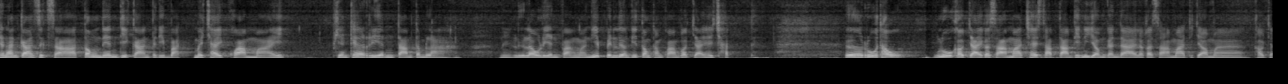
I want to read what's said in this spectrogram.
ฉะนั้นการศึกษาต้องเน้นที่การปฏิบัติไม่ใช่ความหมาย เพียงแค่เรียนตามตำรา หรือเล่าเรียนฟังมานี่เป็นเรื่องที่ต้องทำความเข้าใจให้ชัดเออรู้เท่ารู้เข้าใจก็สามารถใช้ศัพท์ตามที่นิยมกันได้ แล้วก็สามารถที่จะเอามาเข้าใจ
